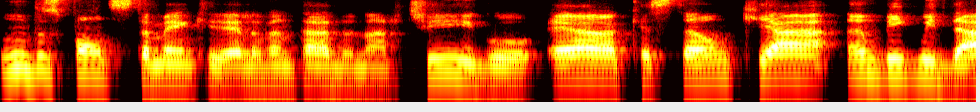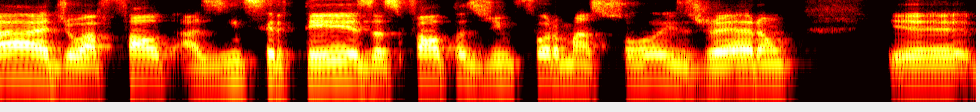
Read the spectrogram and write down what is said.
Um dos pontos também que é levantado no artigo é a questão que a ambiguidade ou a falta, as incertezas, faltas de informações geram é,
